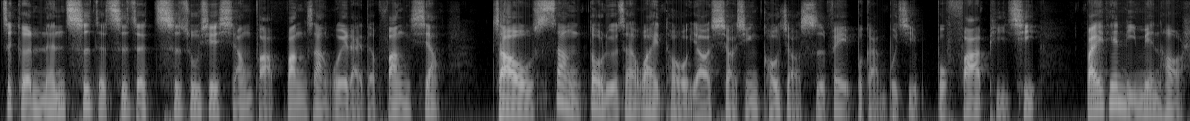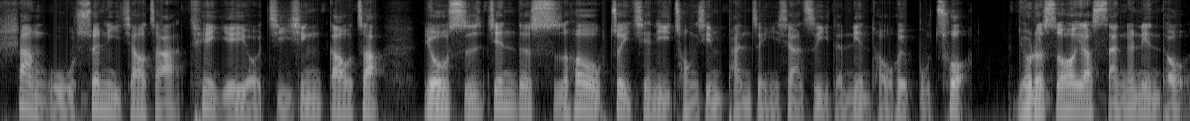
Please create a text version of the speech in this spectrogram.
这个能吃着吃着吃出些想法，帮上未来的方向。早上逗留在外头，要小心口角是非，不敢不急，不发脾气。白天里面哈，上午顺利交杂，却也有吉星高照。有时间的时候，最建议重新盘整一下自己的念头会不错。有的时候要闪个念头，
